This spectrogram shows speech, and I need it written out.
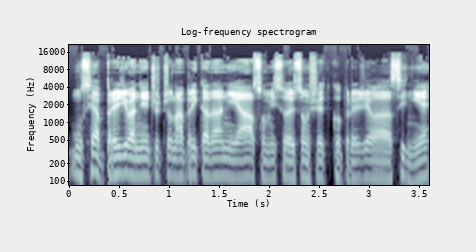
musia prežívať niečo, čo napríklad ani ja som myslel, že som všetko prežil, ale asi nie.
